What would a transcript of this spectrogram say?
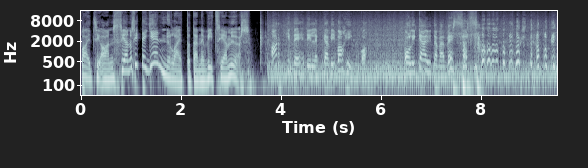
paitsi Anssia. No sitten Jenny laittoi tänne vitsiä myös. Arkkitehdille kävi vahinko. Oli käytävä vessassa. Musta oli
